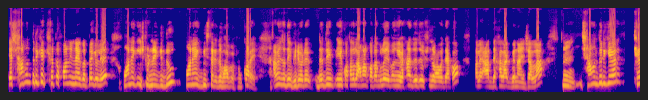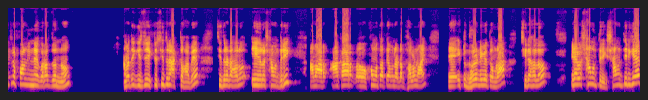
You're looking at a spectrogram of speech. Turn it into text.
এই সামুদ্রিকের ক্ষেত্রফল নির্ণয় করতে গেলে অনেক স্টুডেন্ট কিন্তু অনেক বিস্তারিত ভাবে করে। আমি যদি ভিডিওটা, যদি এই কথাগুলো, আমার কথাগুলো এবং এখানে যদি সুন্দরভাবে দেখো, তাহলে আর দেখা লাগবে না ইনশাল্লাহ হম, সামুদ্রিকের ক্ষেত্রফল নির্ণয় করার জন্য আমাদের কিছু একটু চিত্র আঁকতে হবে। চিত্রটা হলো, এই হলো সামুদ্রিক। আমার আঁকার ক্ষমতা তেমন একটা ভালো নয়। একটু ধরে নিবে তোমরা। সেটা হলো, এটা হলো সামুদ্রিক। সামুদ্রিকের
